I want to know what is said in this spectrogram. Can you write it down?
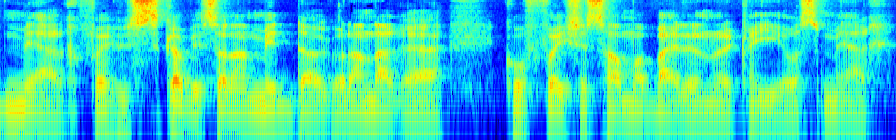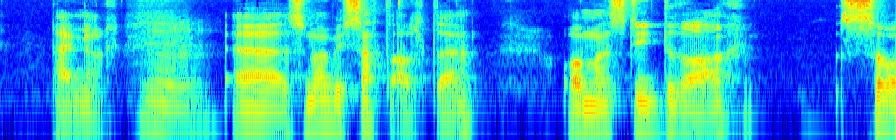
mer. For jeg husker vi så den middag og den der eh, Hvorfor ikke samarbeide når det kan gi oss mer penger? Eh, så nå har vi sett alt det. Og mens de drar, så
